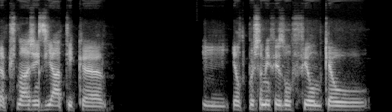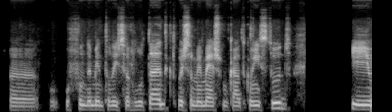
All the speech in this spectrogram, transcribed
a personagem asiática e ele depois também fez um filme que é o, uh, o Fundamentalista Relutante, que depois também mexe um bocado com isso tudo. E,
